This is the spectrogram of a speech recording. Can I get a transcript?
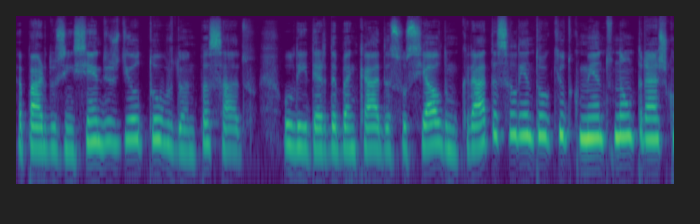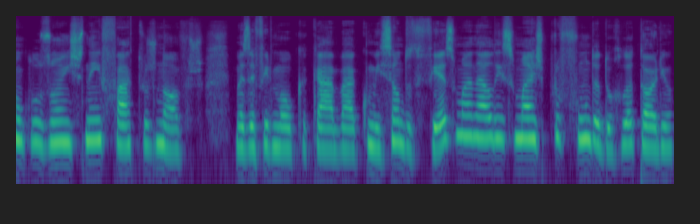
a par dos incêndios de outubro do ano passado. O líder da bancada social-democrata salientou que o documento não traz conclusões nem fatos novos, mas afirmou que cabe à Comissão de Defesa uma análise mais profunda profunda do relatório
